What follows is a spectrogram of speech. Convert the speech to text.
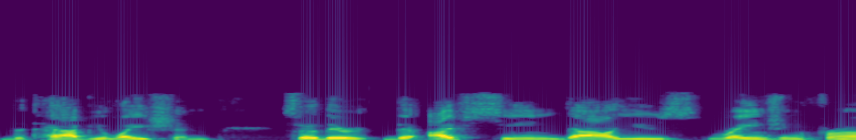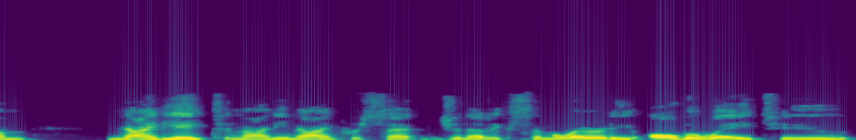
the tabulation. So there, the, I've seen values ranging from 98 to 99% genetic similarity all the way to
